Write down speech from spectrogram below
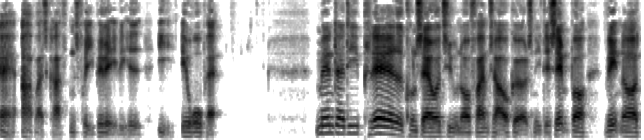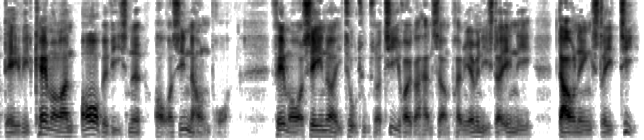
af arbejdskraftens fri bevægelighed i Europa. Men da de plagede konservative når frem til afgørelsen i december, vinder David Cameron overbevisende over sin navnbror. Fem år senere, i 2010, rykker han som premierminister ind i Downing Street 10,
